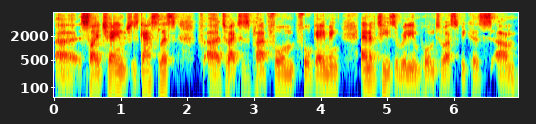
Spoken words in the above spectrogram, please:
uh, side chain, which is gasless, uh, to act as a platform for gaming. NFTs are really important to us because um,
